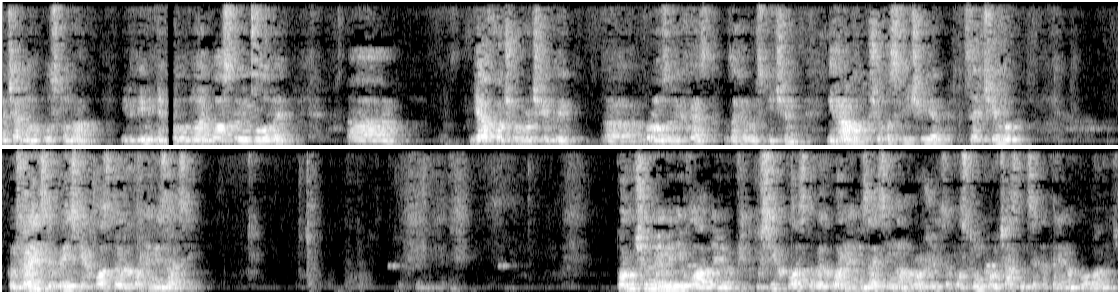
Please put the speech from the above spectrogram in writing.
начального пластуна і від імені головної пластової голови я хочу вручити бронзовий хрест за геройський чин і грамоту, що посвідчує цей чинок конференції українських пластових організацій. Порученою мені владою від усіх пластових організацій нагороджується пластунка учасниця Катерина Плованич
